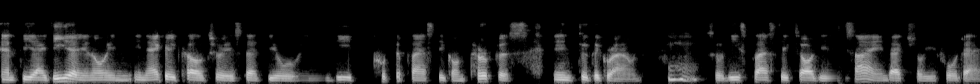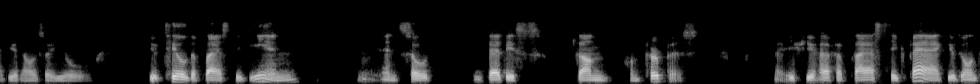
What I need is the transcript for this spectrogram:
And the idea, you know, in, in agriculture is that you indeed put the plastic on purpose into the ground. Mm-hmm. So these plastics are designed actually for that, you know. So you you till the plastic in, and so that is done on purpose if you have a plastic bag, you don't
